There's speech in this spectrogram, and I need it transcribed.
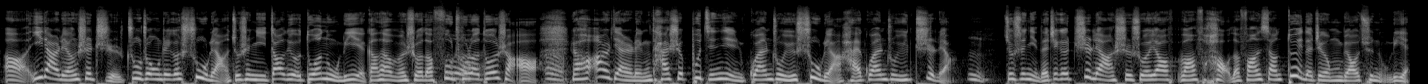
啊，一点零是只注重这个数量，就是你到底有多努力。刚才我们说的付出了多少。嗯然后二点零它是不仅仅关注于数量，还关注于质量。嗯，就是你的这个质量是说要往好的方向、对的这个目标去努力，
